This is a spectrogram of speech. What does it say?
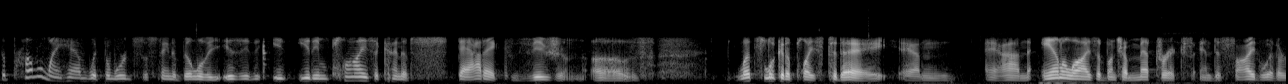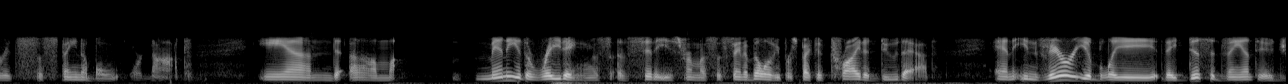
the problem I have with the word sustainability is it, it it implies a kind of static vision of let's look at a place today and and analyze a bunch of metrics and decide whether it's sustainable or not. And um, many of the ratings of cities from a sustainability perspective try to do that and invariably they disadvantage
